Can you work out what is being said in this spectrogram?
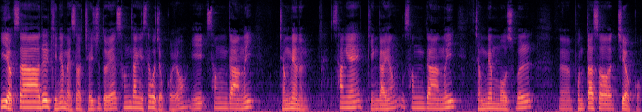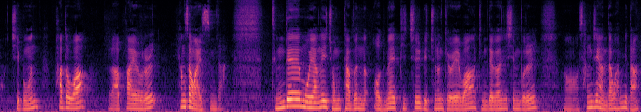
이 역사를 기념해서 제주도에 성당이 세워졌고요. 이 성당의 정면은 상해 김가영 성당의 정면 모습을 어, 본따서 지었고 지붕은 파도와 라파요를 형상화했습니다. 등대 모양의 종탑은 어둠의 빛을 비추는 교회와 김대건 신부를 어, 상징한다고 합니다.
